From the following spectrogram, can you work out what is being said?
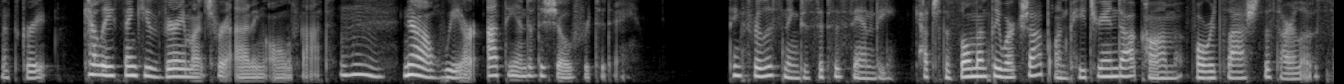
That's great. Kelly, thank you very much for adding all of that. Mm-hmm. Now we are at the end of the show for today. Thanks for listening to Sips of Sanity. Catch the full monthly workshop on patreon.com forward slash the Sarlos.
